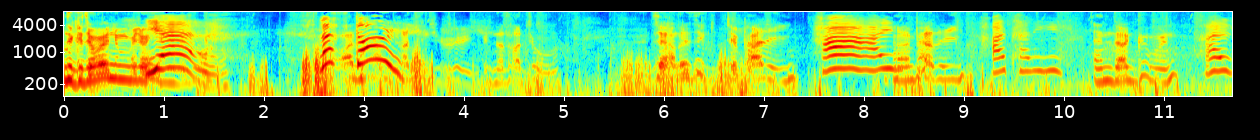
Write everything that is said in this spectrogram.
Look at the random middle. Yeah. Let's go. Hello to Hi. I'm Patty. Hi, Patty. And Duncan. Hi,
